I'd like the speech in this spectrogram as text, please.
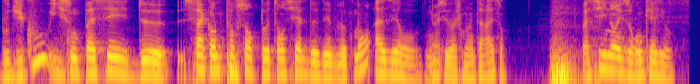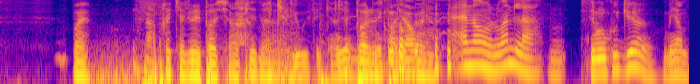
Bon, du coup, ils sont passés de 50% potentiel de développement à zéro. Donc Ouais. c'est vachement intéressant. bah sinon, ils auront Calio. Après, Calio est pas aussi rapide. Ouais, euh, Calio, il fait 15 Paul content. Ah non, loin de là. C'est mon coup de gueule. Merde.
